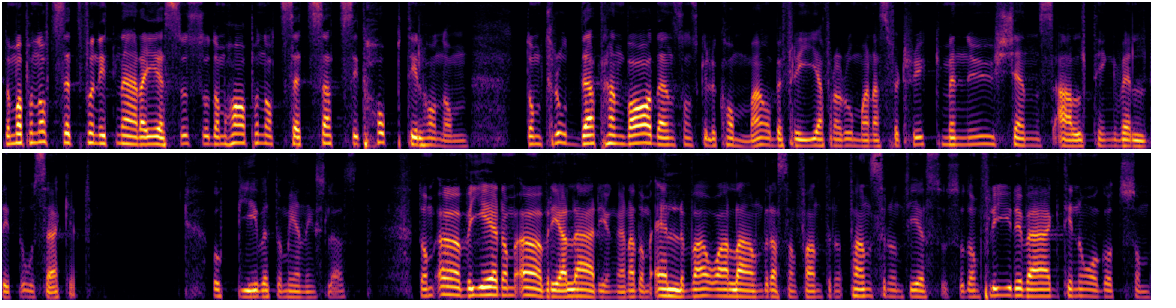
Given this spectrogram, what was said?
De har på något sätt funnit nära Jesus och de har på något sätt satt sitt hopp till honom. De trodde att han var den som skulle komma och befria från romarnas förtryck, men nu känns allting väldigt osäkert. Uppgivet och meningslöst. De överger de övriga lärjungarna, de elva och alla andra som fanns runt Jesus och de flyr iväg till något som,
